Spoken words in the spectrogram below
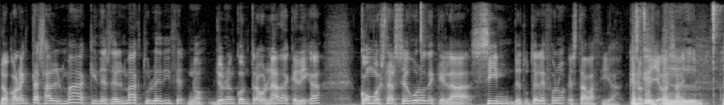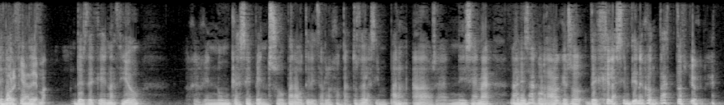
lo conectas al Mac y desde el Mac tú le dices, no, yo no he encontrado nada que diga cómo estar seguro de que la SIM de tu teléfono está vacía, que no te llevas ahí, porque además desde que nació creo que nunca se pensó para utilizar los contactos de la SIM para nada, o sea, ni se nadie se ha acordado que eso de que la SIM tiene contactos, yo creo.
